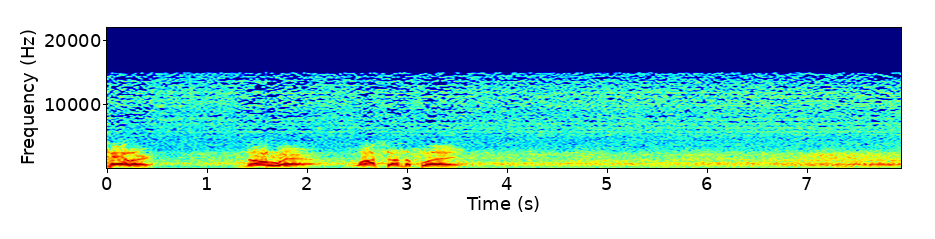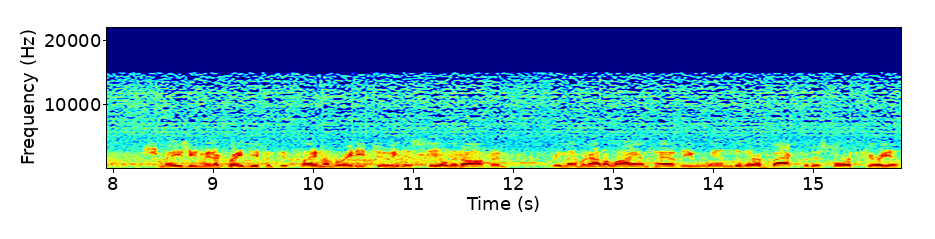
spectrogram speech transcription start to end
Taylor. Nowhere. Loss on the play. Schmiesing made a great defensive play, number 82. He just sealed it off. And remember now, the Lions have the wind to their back for this fourth period.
